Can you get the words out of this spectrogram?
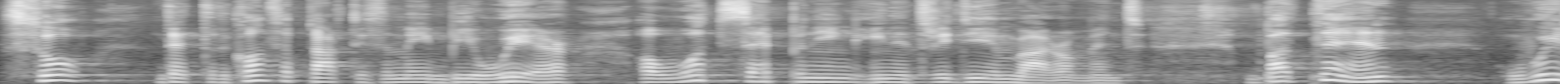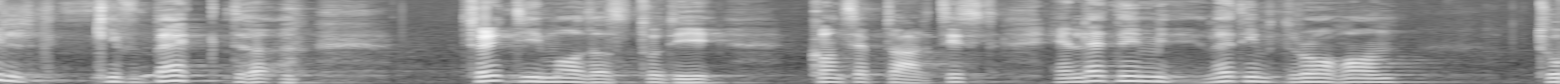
so that the concept artist may be aware of what's happening in a 3D environment. But then we'll give back the 3D models to the concept artist and let him, let him draw on to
